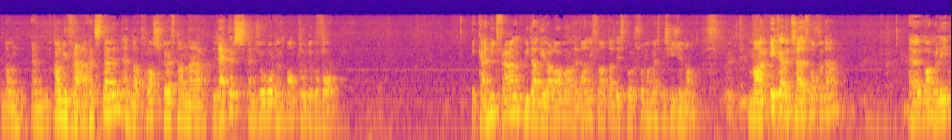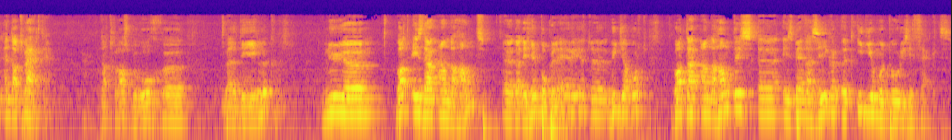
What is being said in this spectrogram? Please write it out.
En dan en kan u vragen stellen en dat glas schuift dan naar letters en zo worden antwoorden gevormd. Ik kan niet vragen wie dat hier allemaal gedaan heeft, want dat is voor sommige mensen misschien gênant. Maar ik heb het zelf nog gedaan. uh, lang geleden, en dat werkte. Dat glas bewoog uh, wel degelijk. Nu, uh, wat is daar aan de hand? dat is heel populair, het Ouija-bord. Wat daar aan de hand is, is bijna zeker het idiomotorisch effect.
